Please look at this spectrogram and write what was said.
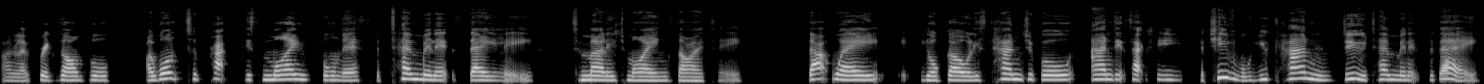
I don't know, for example, I want to practice mindfulness for 10 minutes daily to manage my anxiety. That way, your goal is tangible and it's actually achievable. You can do 10 minutes a day.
